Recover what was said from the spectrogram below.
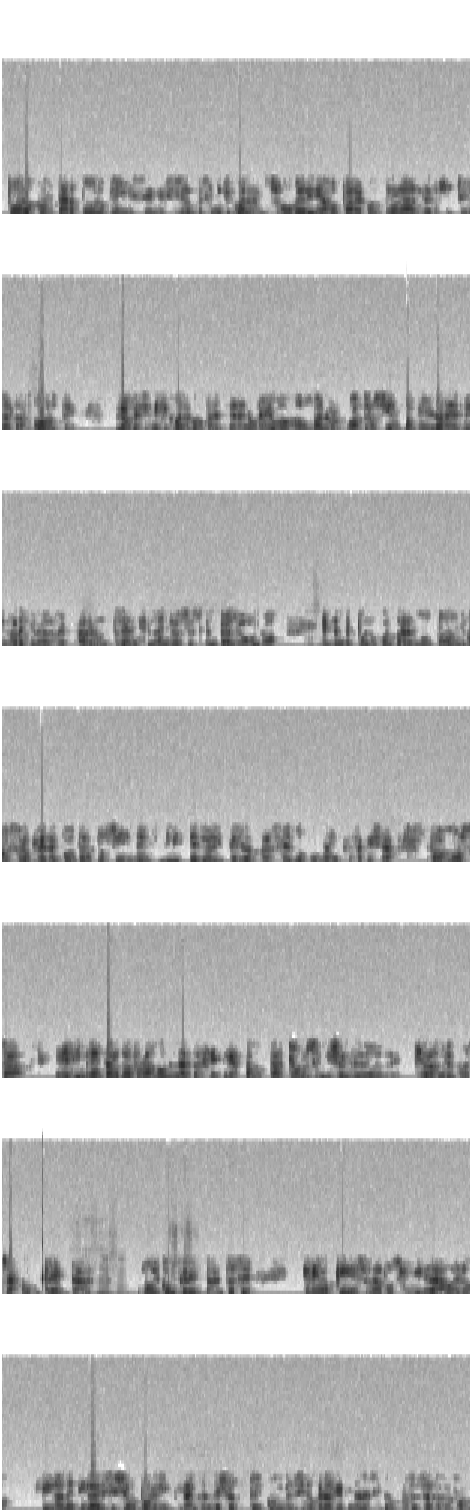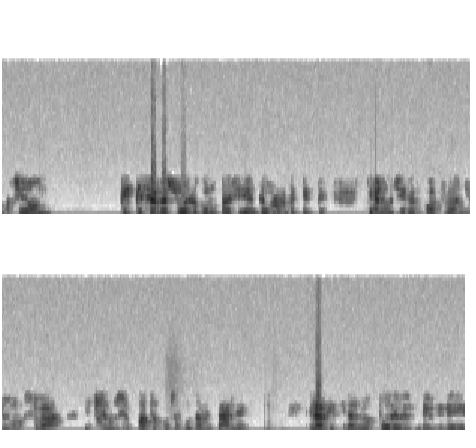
puedo contar todo lo que hice, que lo que significó el sube, diríamos, para controlar los subsidios al transporte, lo que significó la compra de tren nuevo a un valor 400 mil dólares menores que era reparar un tren en el año 61. ¿Entendés? Puedo contar un montón, porque se lo que era el contrato Siemens, Ministerio del Interior, para hacer documentos, aquella famosa eh, libreta lo transformamos en una tarjeta y gastamos 14 millones de dólares. Estoy hablando de cosas concretas, muy concretas. Entonces, creo que es una posibilidad, bueno, y la decisión política, ¿entendés? Yo estoy convencido que la Argentina necesita un proceso de transformación que, que se resuelve con un presidente, vuelvo a repetirte, que anuncie que en cuatro años no se va y que anuncie cuatro cosas fundamentales. La Argentina no puede,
